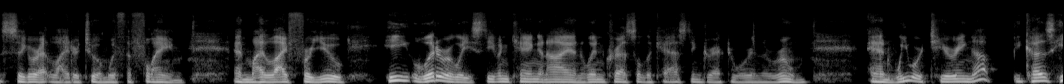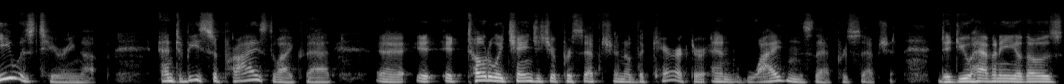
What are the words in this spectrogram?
cigarette lighter to him with the flame. And my life for you. He literally, Stephen King and I and Lynn Kressel, the casting director, were in the room. And we were tearing up because he was tearing up. And to be surprised like that, uh, it, it totally changes your perception of the character and widens that perception. Did you have any of those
